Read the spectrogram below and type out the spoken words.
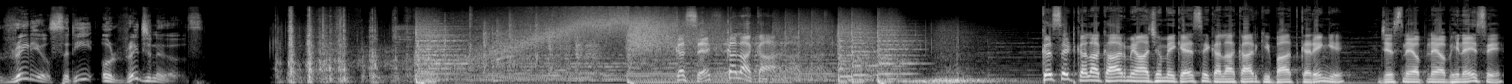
रेडियो सिटी ओरिजिनल्स कसेट कलाकार। कसेट कलाकार में आज हम एक ऐसे कलाकार की बात करेंगे, जिसने अपने अभिनय से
